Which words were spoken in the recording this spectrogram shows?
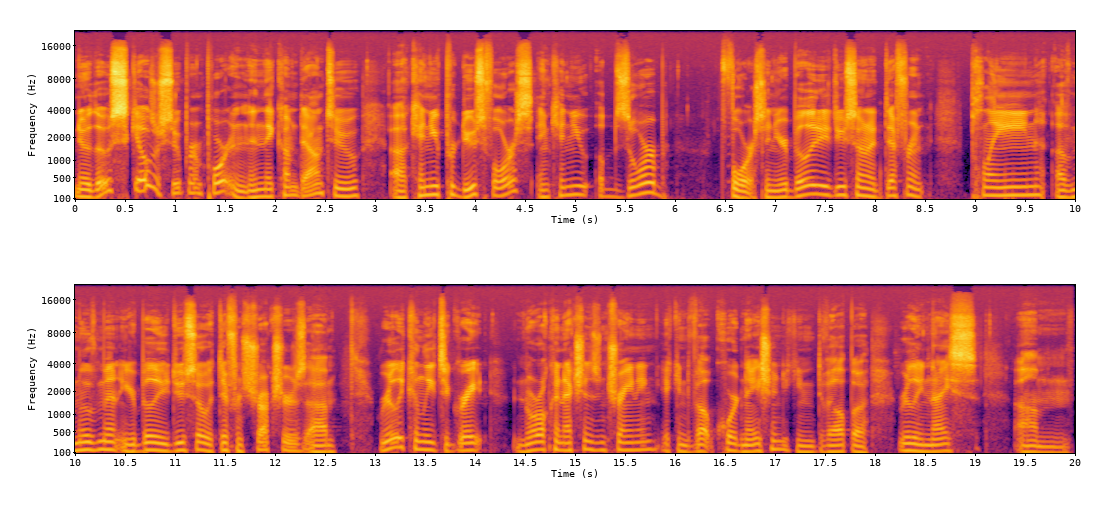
you know, those skills are super important and they come down to uh, can you produce force and can you absorb force and your ability to do so in a different plane of movement, your ability to do so with different structures, um, really can lead to great neural connections in training. It can develop coordination. You can develop a really nice um,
